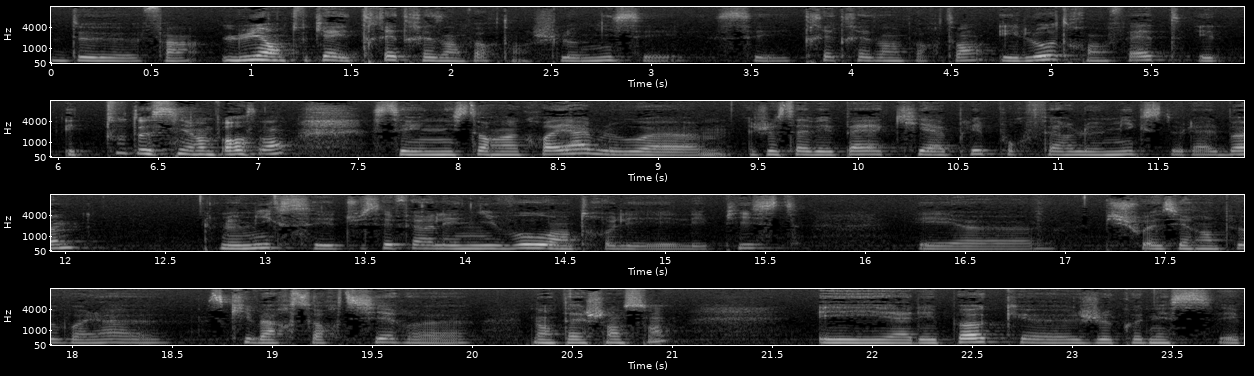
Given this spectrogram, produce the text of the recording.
De, enfin, lui en tout cas est très très important. Shlomi c'est très très important. Et l'autre en fait est, est tout aussi important. C'est une histoire incroyable où euh, je savais pas qui appeler pour faire le mix de l'album. Le mix, c'est tu sais faire les niveaux entre les, les pistes et euh, puis choisir un peu voilà euh, ce qui va ressortir euh, dans ta chanson. Et à l'époque, je connaissais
